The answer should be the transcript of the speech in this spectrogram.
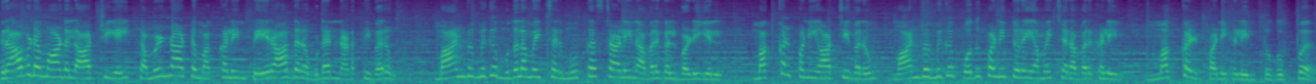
திராவிட மாடல் ஆட்சியை தமிழ்நாட்டு மக்களின் பேராதரவுடன் நடத்தி வரும். மாண்புமிகு முதலமைச்சர் மு ஸ்டாலின் அவர்கள் வழியில் மக்கள் பணி ஆற்றி வரும் மாண்புமிகு பொதுப்பணித்துறை அமைச்சர் அவர்களின் மக்கள் பணிகளின் தொகுப்பு.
